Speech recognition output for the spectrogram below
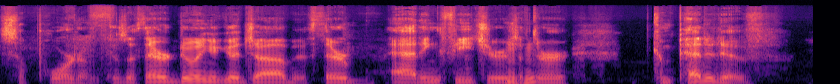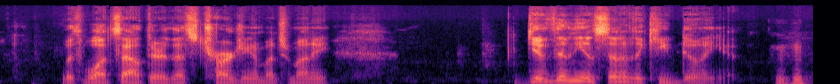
support them because if they're doing a good job, if they're adding features, Mhm. if they're competitive with what's out there that's charging a bunch of money, give them the incentive to keep doing it. Mhm.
